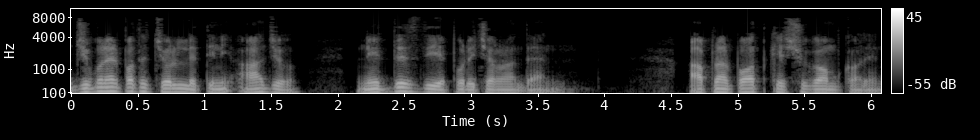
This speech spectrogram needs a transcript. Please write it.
জীবনের পথে চললে তিনি আজও নির্দেশ দিয়ে পরিচালনা দেন। আপনার পথকে সুগম করেন।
